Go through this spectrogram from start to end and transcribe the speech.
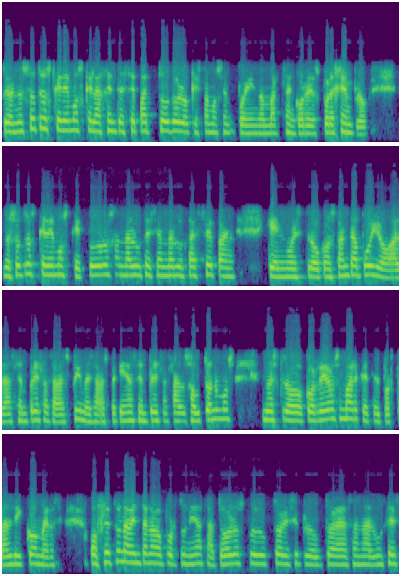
Pero nosotros queremos que la gente sepa todo lo que estamos poniendo en marcha en Correos. Por ejemplo, nosotros queremos que todos los andaluces y andaluzas sepan que nuestro constante apoyo a las empresas, a las pymes, a las pequeñas empresas, a los autónomos, nuestro Correos Market, el portal de e-commerce, ofrece una ventana de oportunidad a todos los productores y productoras andaluces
